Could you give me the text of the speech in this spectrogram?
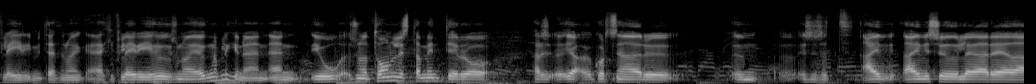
fleiri, mér dætti nú ekki- fleiri í hug svona í augnablikinu en, en jú, svona tónlistamyndir og, já, hvort sem það eru um, sagt, æv, æfisögulegar eða,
